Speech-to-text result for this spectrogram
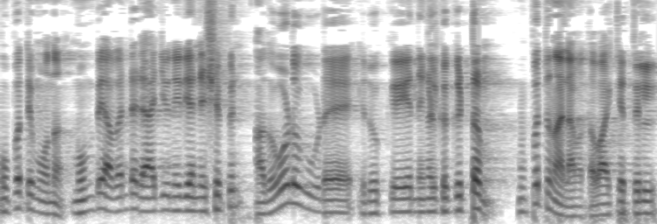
മുപ്പത്തിമൂന്ന് മുമ്പേ അവന്റെ രാജ്യനീതി അന്വേഷിപ്പിൻ അതോടുകൂടെ ഇതൊക്കെ നിങ്ങൾക്ക് കിട്ടും. മുപ്പത്തിനാലാമത്തെ വാക്യത്തിൽ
